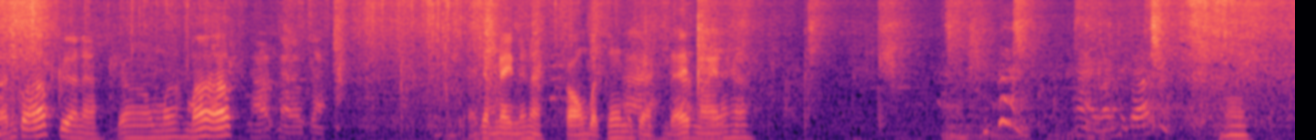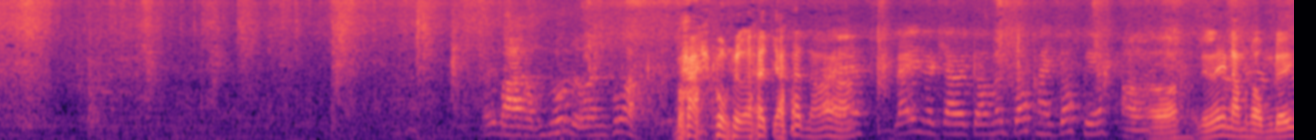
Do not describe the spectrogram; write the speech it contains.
bệnh có ớt chưa nè? Cho không mớ, ớt. Ở trong đây nữa nè còn bịch nữa nữa kìa để mai nữa ha. Ừ. ba thùng suối được anh Phú à? Ba thùng nữa chả hết nói hả? Lấy cho cho mấy chốt hai chốt kia ờ để lấy 5 thùng đi.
